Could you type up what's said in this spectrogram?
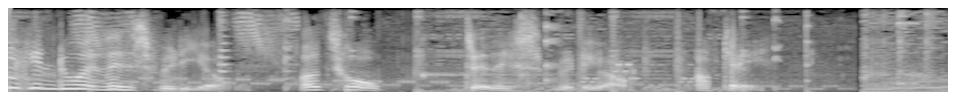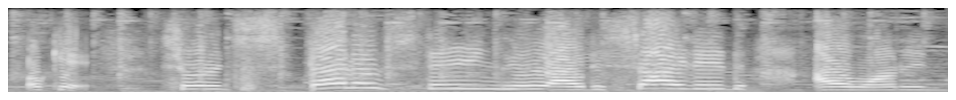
we can do it this video. Let's hope to this video. Okay. Okay, so instead of staying here, I decided I wanted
